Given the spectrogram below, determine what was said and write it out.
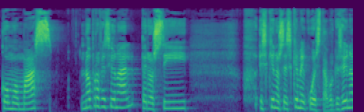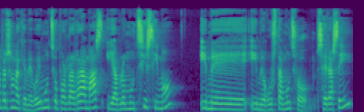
como más, no profesional, pero sí es que no sé, es que me cuesta, porque soy una persona que me voy mucho por las ramas y hablo muchísimo y me, y me gusta mucho ser así,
